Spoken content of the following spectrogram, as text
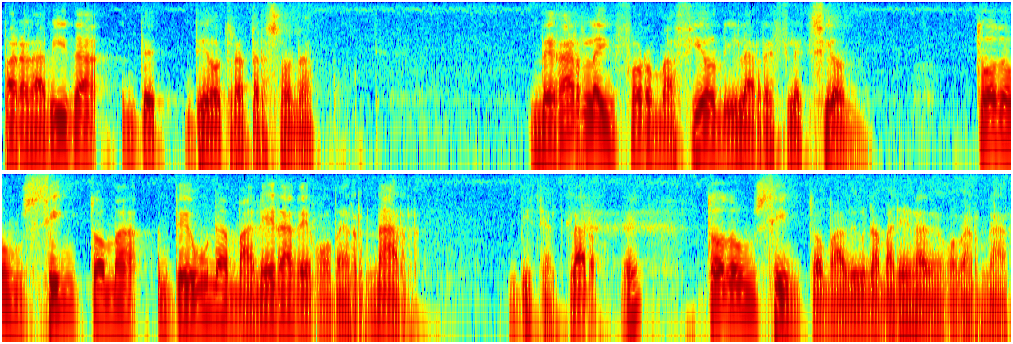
para la vida de, otra persona. Negar la información y la reflexión, todo un síntoma de una manera de gobernar, dice el claro, ¿eh? Todo un síntoma de una manera de gobernar.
